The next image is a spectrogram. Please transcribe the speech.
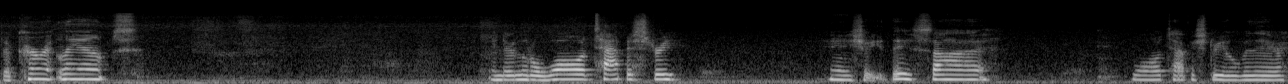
Their current lamps. And their little wall tapestry. And show you this side. Wall tapestry over there.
